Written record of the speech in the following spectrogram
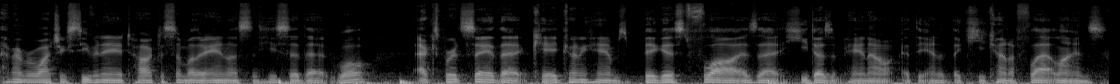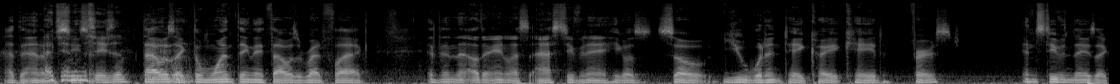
I remember watching Stephen A. talk to some other analysts, and he said that well, experts say that Cade Cunningham's biggest flaw is that he doesn't pan out at the end of like he kind of flatlines at the end of At the the end of the season. season. That was like the one thing they thought was a red flag. And then the other analyst asked Stephen A. He goes, "So you wouldn't take Cade first? And Stephen A. is like,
